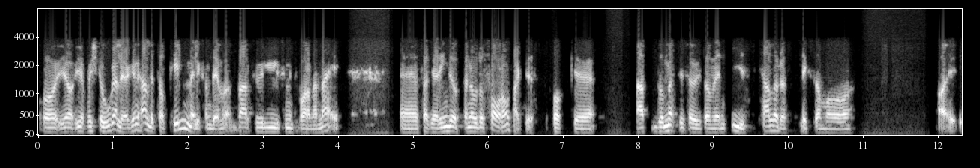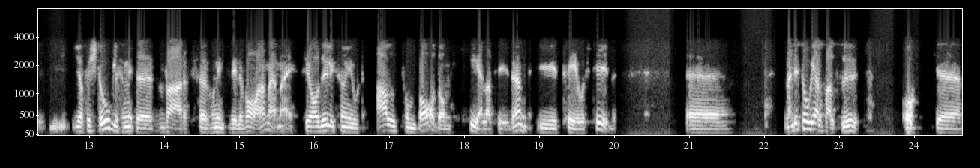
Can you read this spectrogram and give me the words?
Och jag, jag förstod aldrig, jag kunde aldrig ta till mig liksom det. Varför vill du liksom inte vara med mig? Eh, så att jag ringde upp henne och då svarade hon faktiskt. Och eh, att då möttes jag av en iskall röst liksom och ja, jag förstod liksom inte varför hon inte ville vara med mig. För jag hade ju liksom gjort allt hon bad om hela tiden i tre års tid. Eh, men det tog i alla fall slut. Och eh,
